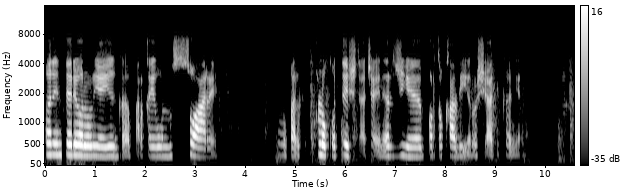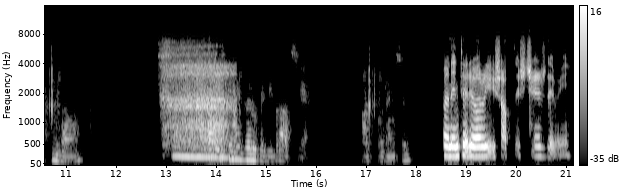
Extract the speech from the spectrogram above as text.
În interiorul ei încă parcă e un soare. Parcă clocotește acea energie portocalie roșiatică în ea. Da. Care este nivelul de vibrație al Florenței? În interior e 75 de mii.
